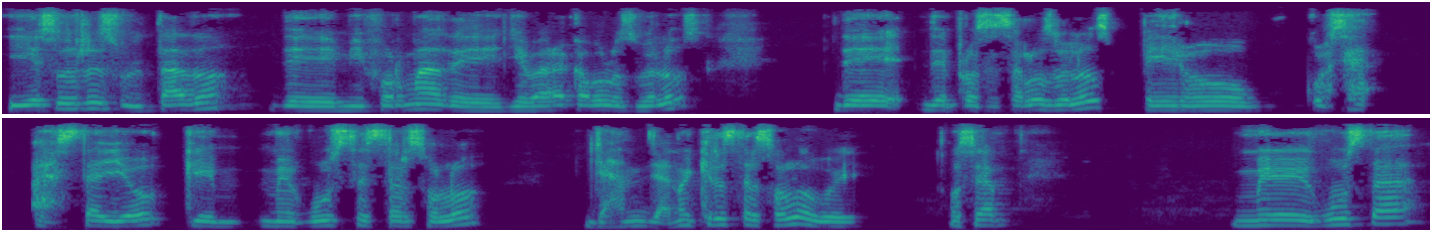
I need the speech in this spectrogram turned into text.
y eso es resultado de mi forma de llevar a cabo los duelos, de, de procesar los duelos, pero, o sea, hasta yo que me gusta estar solo, ya, ya no quiero estar solo, güey. O sea, me gusta,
